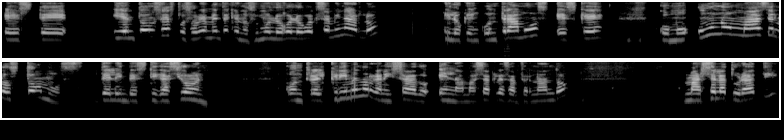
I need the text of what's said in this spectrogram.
Este, y entonces, pues obviamente que nos fuimos luego, luego a examinarlo y lo que encontramos es que como uno más de los tomos de la investigación contra el crimen organizado en la masacre de San Fernando, Marcela Turati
